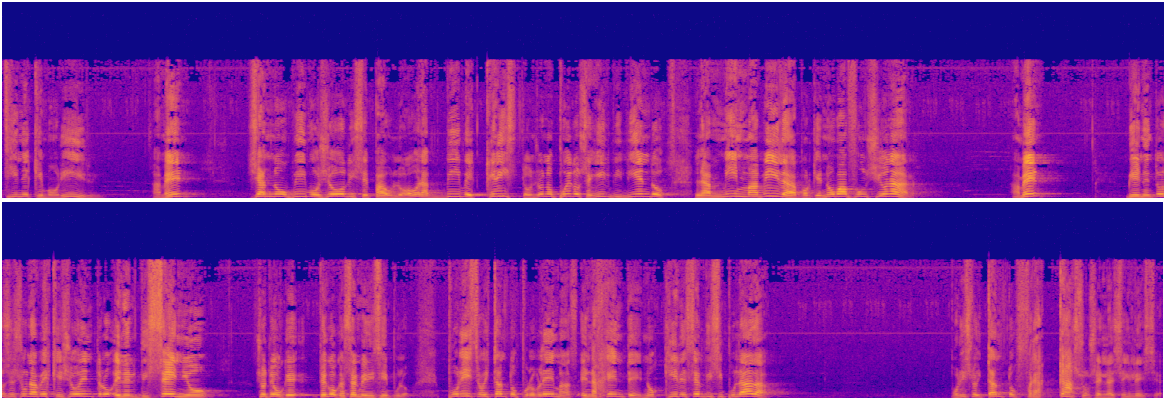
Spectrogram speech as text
tiene que morir. Amén. Ya no vivo yo, dice Pablo, ahora vive Cristo. Yo no puedo seguir viviendo la misma vida porque no va a funcionar. Amén. Bien, entonces una vez que yo entro en el diseño, yo tengo que, tengo que hacerme discípulo. Por eso hay tantos problemas en la gente, no quiere ser discipulada. Por eso hay tantos fracasos en las iglesias.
